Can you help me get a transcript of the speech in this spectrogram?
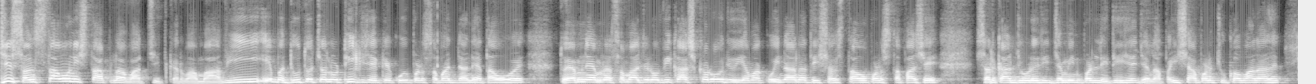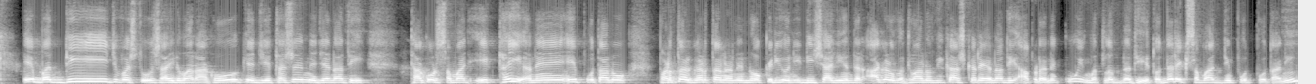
જે સંસ્થાઓની સ્થાપના વાતચીત કરવામાં આવી, એ બધું તો ચલો ઠીક છે કે કોઈ પણ સમાજના નેતાઓ હોય, તો એમને એમના સમાજનો વિકાસ કરવો જોઈએ. એમાં કોઈ ના નથી. સંસ્થાઓ પણ સ્થપાશે. સરકાર જોડેથી જમીન પણ લીધી છે, જેના પૈસા પણ ચૂકવવાના છે. એ બધી જ વસ્તુઓ સાઈડમાં રાખો કે જે થશે ને જેનાથી ઠાકોર સમાજ એક થઈ અને એ પોતાનો ભણતર ઘડતર અને નોકરીઓની દિશાની અંદર આગળ વધવાનો વિકાસ કરે, એનાથી આપણને કોઈ મતલબ નથી. એ તો દરેક સમાજની પોતપોતાની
